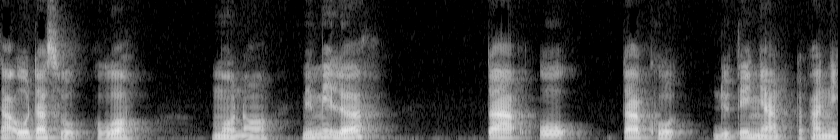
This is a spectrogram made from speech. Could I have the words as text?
တာအိုတဆူဝမောနောမိမိလတာအိုတခုဒုတိညာတဖာနိ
